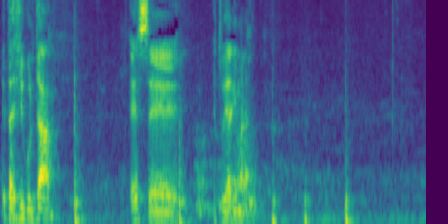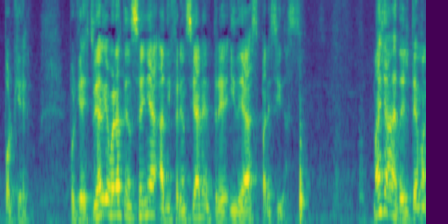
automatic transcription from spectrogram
esta dificultad es eh, estudiar Gemara. ¿Por qué? Porque estudiar Gemara te enseña a diferenciar entre ideas parecidas. Más allá del tema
